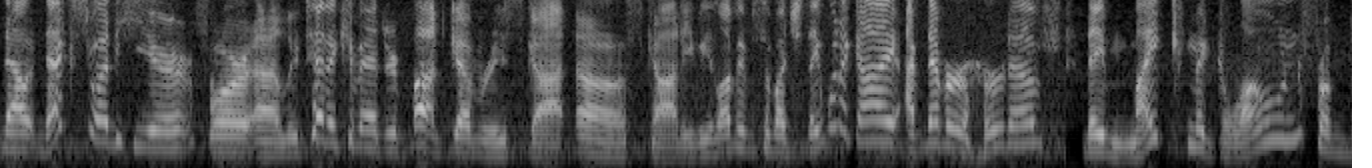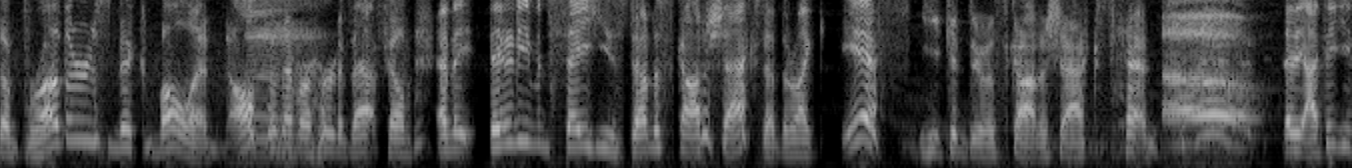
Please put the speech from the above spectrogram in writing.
Now, next one here for uh, Lieutenant Commander Montgomery Scott. Oh, Scotty, we love him so much. They want a guy I've never heard of named Mike McGlone from The Brothers McMullen. Also, Mm. never heard of that film. And they, they didn't even say he's done a Scottish accent. They're like, if he can do a Scottish accent. Oh, I think, you,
